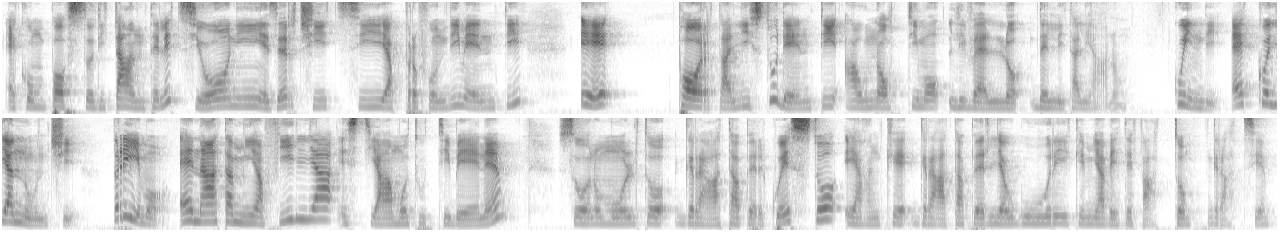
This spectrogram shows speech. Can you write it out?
è composto di tante lezioni, esercizi, approfondimenti e porta gli studenti a un ottimo livello dell'italiano. Quindi ecco gli annunci. Primo, è nata mia figlia e stiamo tutti bene. Sono molto grata per questo e anche grata per gli auguri che mi avete fatto. Grazie.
